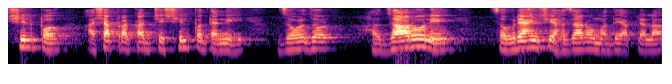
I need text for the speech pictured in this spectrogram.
शिल्प अशा प्रकारचे शिल्प त्यांनी जवळजवळ हजारोने चौऱ्याऐंशी हजारोमध्ये आपल्याला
